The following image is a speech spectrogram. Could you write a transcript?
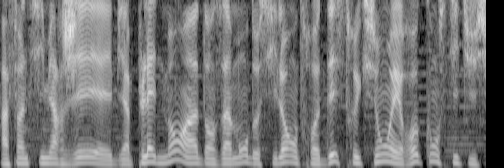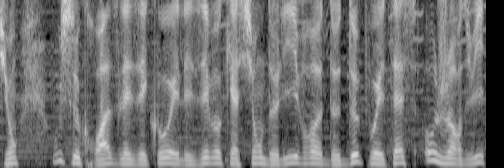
afin de s'immerger eh pleinement hein, dans un monde oscillant entre destruction et reconstitution, où se croisent les échos et les évocations de livres de deux poétesses aujourd'hui,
